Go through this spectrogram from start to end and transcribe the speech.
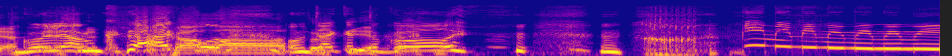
jā. Guļam krāklā. Un tagad tu guli. Mi, mi, mi, mi, mi, mi, mi.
